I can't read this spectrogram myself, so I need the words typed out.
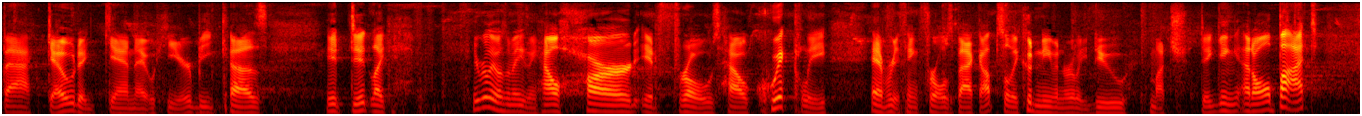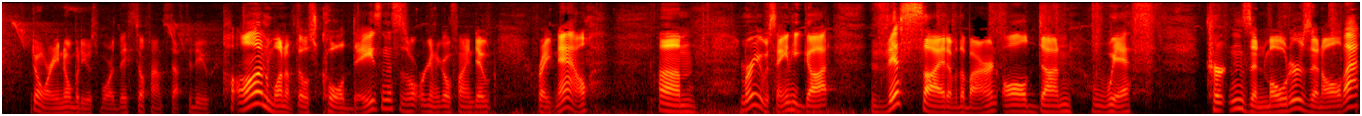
back out again out here because it did like it really was amazing how hard it froze, how quickly everything froze back up. So they couldn't even really do much digging at all. But don't worry, nobody was bored. They still found stuff to do. On one of those cold days, and this is what we're going to go find out right now, um, Murray was saying he got this side of the barn all done with curtains and motors and all that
